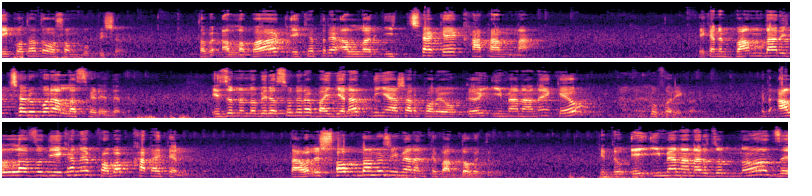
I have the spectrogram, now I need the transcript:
এই কথা তো অসম্ভব বিষয়। তবে আল্লাহ পাক এক্ষেত্রে আল্লাহর ইচ্ছাকে খাটান না। এখানে বান্দার ইচ্ছার উপরে আল্লাহ ছেড়ে দেন। এই জন্য নবী রাসুলেরা বাইজানাত নিয়ে আসার পরেও কেউ ইমান আনে, কেউ কুফরি করে। কিন্তু আল্লাহ যদি এখানে প্রভাব খাটাইতেন, তাহলে সব মানুষ ইমান আনতে বাধ্য হতো কিন্তু এই ইমান আনার জন্য যে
